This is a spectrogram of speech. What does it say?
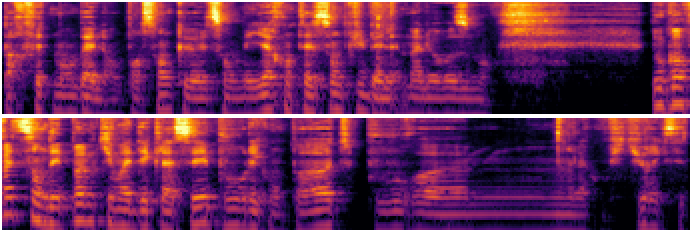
parfaitement belles, en pensant qu'elles sont meilleures quand elles sont plus belles, malheureusement. Donc en fait, ce sont des pommes qui vont être déclassées pour les compotes, pour euh, la confiture, etc.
